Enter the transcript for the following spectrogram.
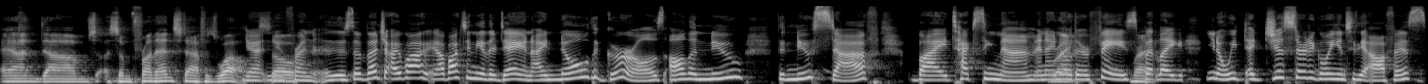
and um, some front end staff as well. Yeah, So- new friend. There's a bunch. I walked. I walked in the other day, and I know the girls, all the new, the new staff by texting them, and I know their face. Right. But like, you know, we I just started going into the office.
